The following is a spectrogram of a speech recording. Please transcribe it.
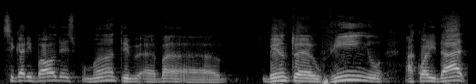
se Garibaldi é espumante, é, Bento é o vinho, a qualidade,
